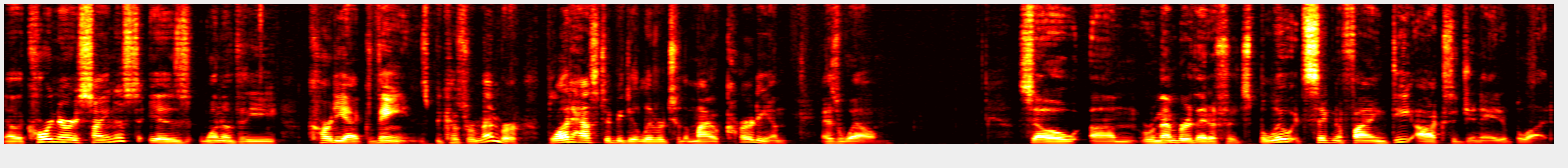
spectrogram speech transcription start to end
Now the coronary sinus is one of the cardiac veins because remember blood has to be delivered to the myocardium as well. So um, remember that if it's blue, it's signifying deoxygenated blood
